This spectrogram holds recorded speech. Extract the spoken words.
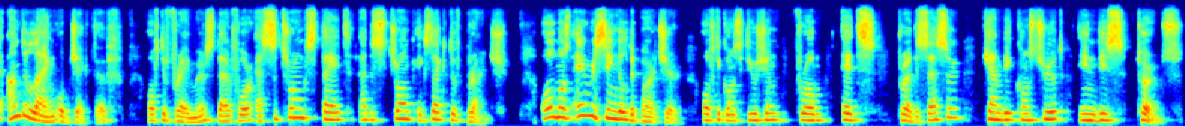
The underlying objective of the framers, therefore, a strong state and a strong executive branch. Almost every single departure of the constitution from its predecessor can be construed in these terms.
